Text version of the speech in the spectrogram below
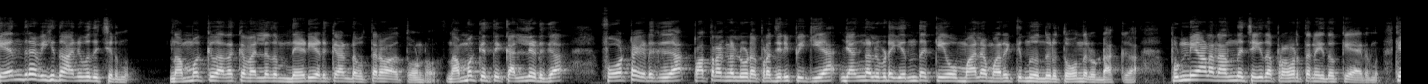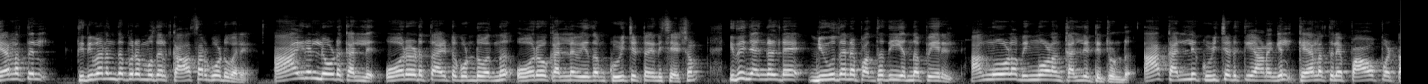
കേന്ദ്ര വിഹിതം അനുവദിച്ചിരുന്നു. നമുക്ക് അതൊക്കെ വല്ലതും നേടിയെടുക്കേണ്ട ഉത്തരവാദിത്വമുണ്ടോ? നമുക്കെത്തി കല്ലെടുക്കുക ഫോട്ടോ എടുക്കുക പത്രങ്ങളിലൂടെ പ്രചരിപ്പിക്കുക ഞങ്ങളിവിടെ എന്തൊക്കെയോ മല മറിക്കുന്നു എന്നൊരു തോന്നലുണ്ടാക്കുക. പുണ്യാളൻ അന്ന് ചെയ്ത പ്രവർത്തനം ഇതൊക്കെയായിരുന്നു. കേരളത്തിൽ തിരുവനന്തപുരം മുതൽ കാസർഗോഡ് വരെ. ആയിരം ലോഡ് കല്ല് ഓരോയിടത്തായിട്ട് കൊണ്ടുവന്ന് ഓരോ കല്ല് വീതം കുഴിച്ചിട്ടതിന് ശേഷം ഇത് ഞങ്ങളുടെ ന്യൂതന പദ്ധതി എന്ന പേരിൽ അങ്ങോളം ഇങ്ങോളം കല്ലിട്ടിട്ടുണ്ട്. ആ കല്ല് കുഴിച്ചെടുക്കുകയാണെങ്കിൽ കേരളത്തിലെ പാവപ്പെട്ട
